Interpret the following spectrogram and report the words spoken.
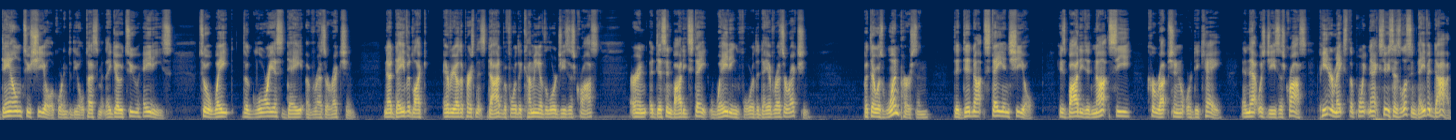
down to Sheol, according to the Old Testament. They go to Hades to await the glorious day of resurrection. Now, David, like every other person that's died before the coming of the Lord Jesus Christ, are in a disembodied state, waiting for the day of resurrection. But there was one person that did not stay in Sheol. His body did not see corruption or decay, and that was Jesus Christ. Peter makes the point next too. He says, Listen, David died,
